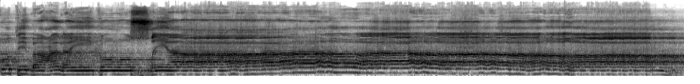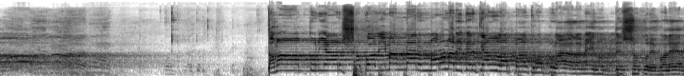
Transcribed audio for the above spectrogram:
কুতিবা আলাইকুমুস সিয়াম তাম দুনিয়ার সকল ইমানদার নরনারীদেরকে আল্লাহ পাক রব্বুল আলামিন উদ্দেশ্য করে বলেন,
